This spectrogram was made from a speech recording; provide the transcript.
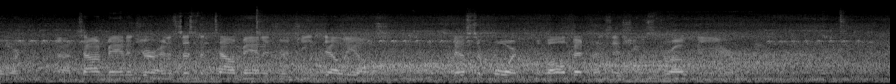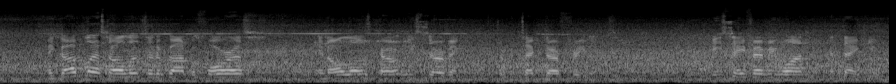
Board, uh, Town Manager and Assistant Town Manager Jean Delios, their support of all veterans issues throughout the year. God bless all those that have gone before us and all those currently serving to protect our freedoms. Be safe, everyone, and thank you.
